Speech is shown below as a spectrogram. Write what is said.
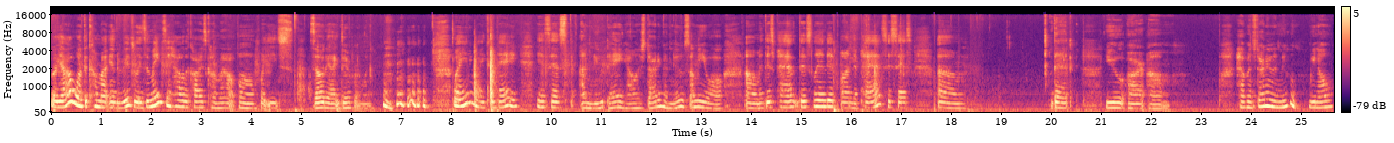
Well, y'all want to come out individually. It's amazing how the cards come out um, for each zodiac differently. well, anyway, today it says a new day. Y'all are starting a new. Some of you all, um, this past, this landed on the past. It says um, that you are um, having starting a new. You know,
